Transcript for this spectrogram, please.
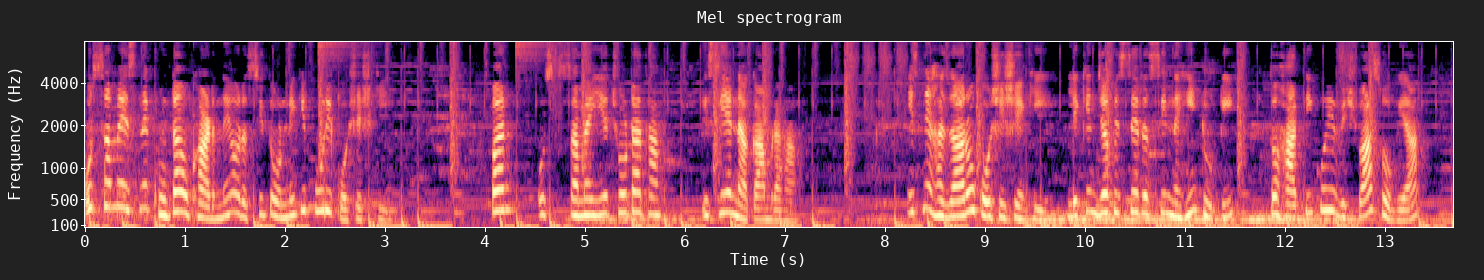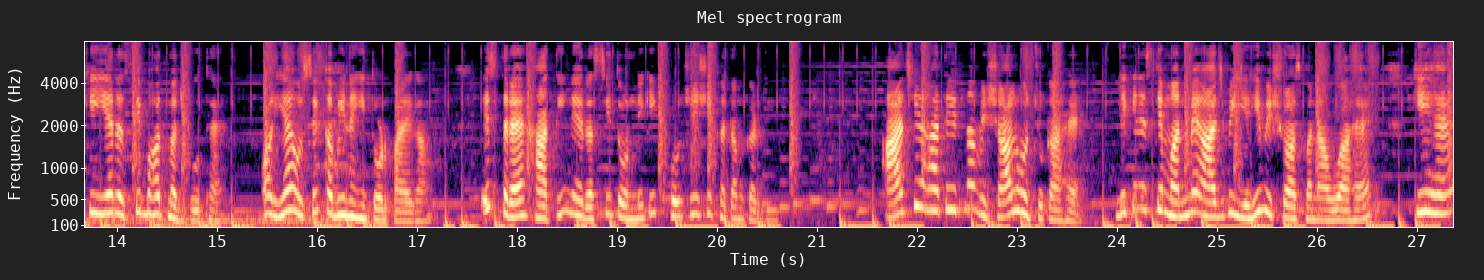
उस समय इसने खूंटा उखाड़ने और रस्सी तोड़ने की पूरी कोशिश की। पर उस समय ये छोटा था, इसलिए नाकाम रहा। इसने हज़ारों कोशिशें की, लेकिन जब इससे रस्सी नहीं टूटी तो हाथी को ये विश्वास हो गया कि यह रस्सी बहुत मज़बूत है और यह उसे कभी नहीं तोड़ पाएगा। इस तरह हाथी ने रस्सी तोड़ने की कोशिश ही खत्म कर दी। आज ये हाथी इतना विशाल हो चुका है, लेकिन इसके मन में आज भी यही विश्वास बना हुआ है कि यह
